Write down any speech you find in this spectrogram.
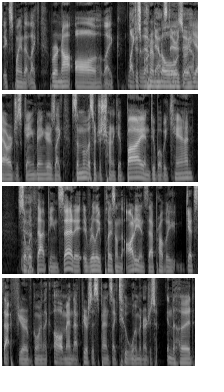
explain that like we're not all like Like just criminals or yeah. yeah. or just gangbangers. Like some of us are just trying to get by and do what we can. So Yeah. with that being said, it, it really plays on the audience that probably gets that fear of going like, oh man, that fear suspense. Like two women are just in the hood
